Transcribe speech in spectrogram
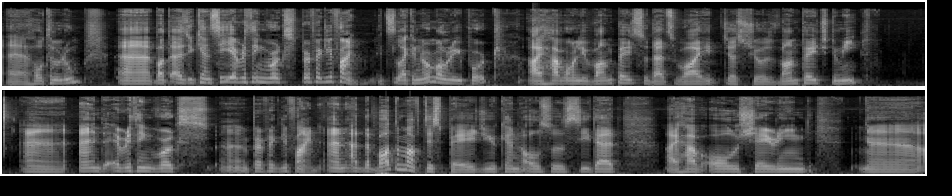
a hotel room. Uh, but as you can see, everything works perfectly fine. It's like a normal report. I have only one page, so that's why it just shows one page to me. Uh, and everything works uh, perfectly fine. And at the bottom of this page, you can also see that I have all sharing uh,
